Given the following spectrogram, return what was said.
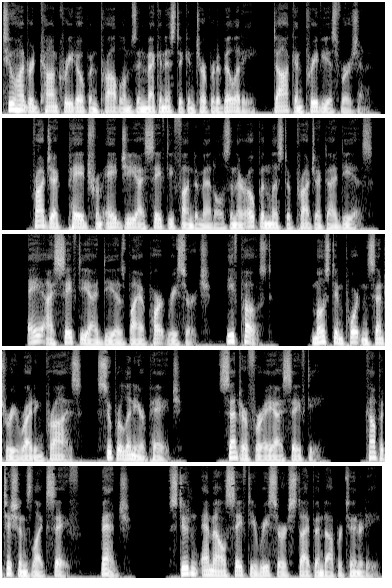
200 Concrete Open Problems in Mechanistic Interpretability, doc and previous version. Project page from AGI Safety Fundamentals and their open list of project ideas. AI Safety Ideas by Apart Research, Eve Post. Most Important Century Writing Prize, Superlinear page. Center for AI Safety. Competitions like SAFE, Bench. Student ML Safety Research Stipend Opportunity,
